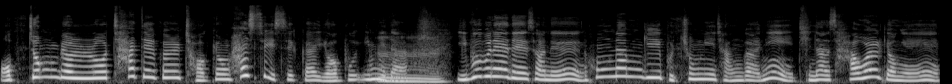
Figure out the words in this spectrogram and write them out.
업종별로 차득을 적용할 수 있을까 여부입니다. 음. 이 부분에 대해서는 홍남기 부총리 장관이 지난 4월경에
